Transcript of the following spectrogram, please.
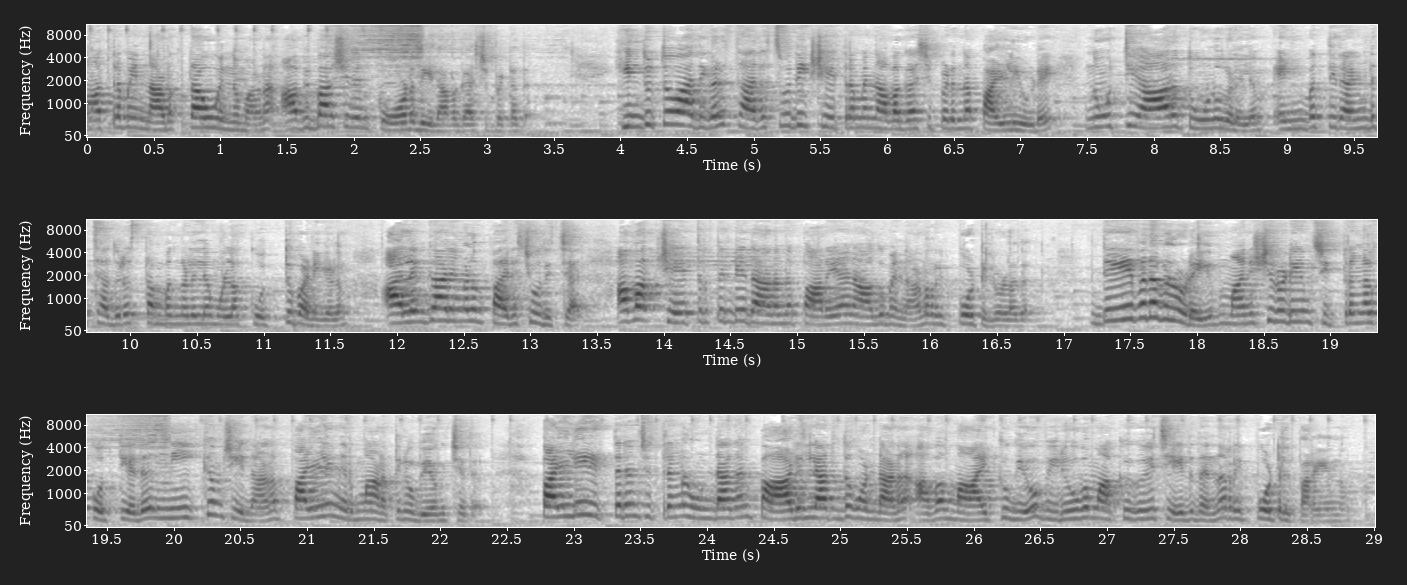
മാത്രമേ നടത്താവൂ എന്നുമാണ് അഭിഭാഷകൻ കോടതിയിൽ അവകാശപ്പെട്ടത്. ഹിന്ദുത്വവാദികൾ സരസ്വതി ക്ഷേത്രമെന്ന് അവകാശപ്പെടുന്ന പള്ളിയുടെ നൂറ്റിയാറ് തൂണുകളിലും എൺപത്തിരണ്ട് ചതുരസ്തംഭങ്ങളിലുമുള്ള കൊത്തുപണികളും അലങ്കാരങ്ങളും പരിശോധിച്ചാൽ അവ ക്ഷേത്രത്തിന്റെതാണെന്ന് പറയാനാകുമെന്നാണ് റിപ്പോർട്ടിലുള്ളത്. ദേവതകളുടെയും മനുഷ്യരുടെയും ചിത്രങ്ങൾ കൊത്തിയത് നീക്കം ചെയ്താണ് പള്ളി നിർമ്മാണത്തിന് ഉപയോഗിച്ചത്. പള്ളിയിൽ ഇത്തരം ചിത്രങ്ങൾ ഉണ്ടാകാൻ പാടില്ലാത്തത് കൊണ്ടാണ് അവ മായ്ക്കുകയോ വിരൂപമാക്കുകയോ ചെയ്തതെന്ന് റിപ്പോർട്ടിൽ പറയുന്നു.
